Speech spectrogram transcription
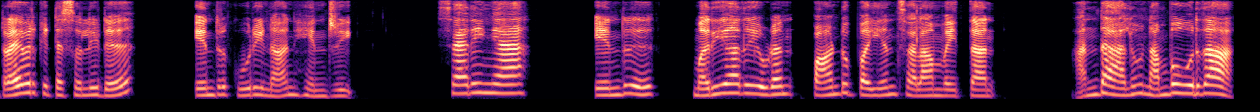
டிரைவர் கிட்ட சொல்லிடு என்று கூறினான் ஹென்றி. சரிங்க என்று மரியாதையுடன் பாண்டு பையன் சலாம் வைத்தான். அந்த ஆளும் நம்ப ஊர்தான்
